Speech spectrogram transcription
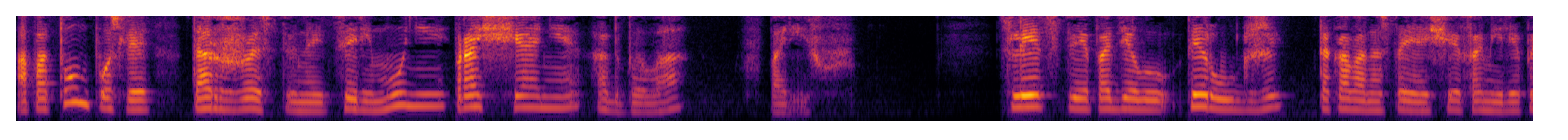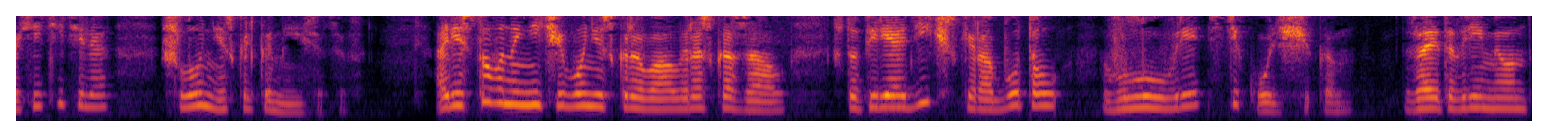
а потом, после торжественной церемонии, прощание отбыла в Париж. Следствие по делу Перуджи, такова настоящая фамилия похитителя, шло несколько месяцев. Арестованный ничего не скрывал и рассказал, что периодически работал в Лувре стекольщиком. За это время он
